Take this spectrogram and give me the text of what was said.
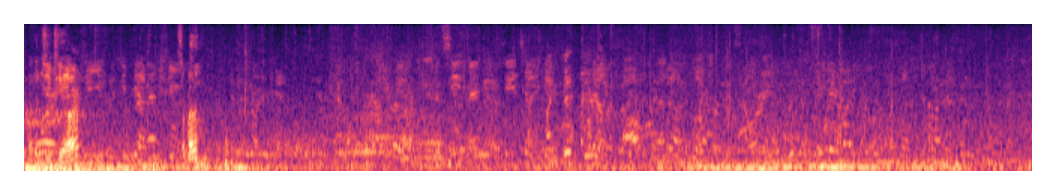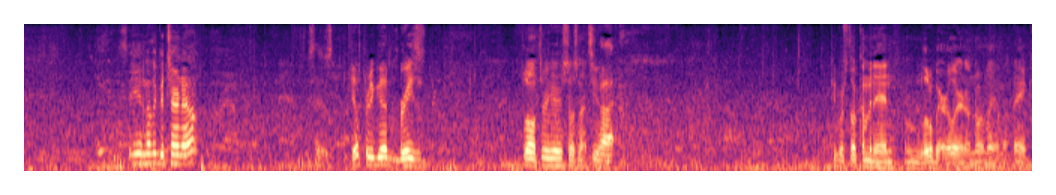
Another GTR? What's up, brother? See, another good turnout. Says feels pretty good. Breeze is blowing through here, so it's not too hot. People are still coming in. I'm a little bit earlier than I normally am, I think.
